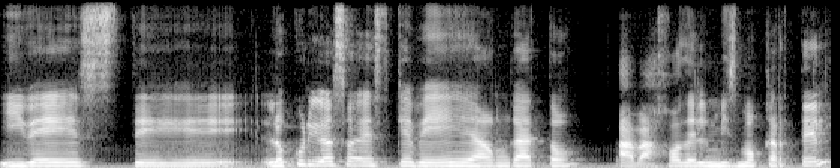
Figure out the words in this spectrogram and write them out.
y ve este, lo curioso es que ve a un gato abajo del mismo cartel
